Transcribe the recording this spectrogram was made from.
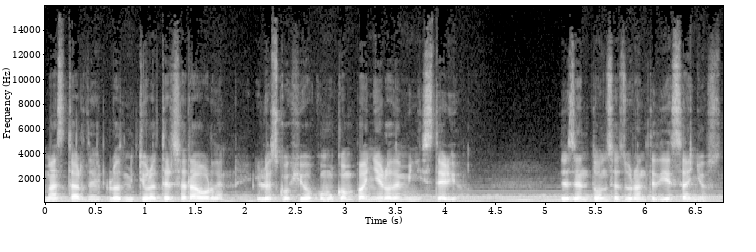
Más tarde lo admitió la Tercera Orden y lo escogió como compañero de ministerio. Desde entonces, durante 10 años,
